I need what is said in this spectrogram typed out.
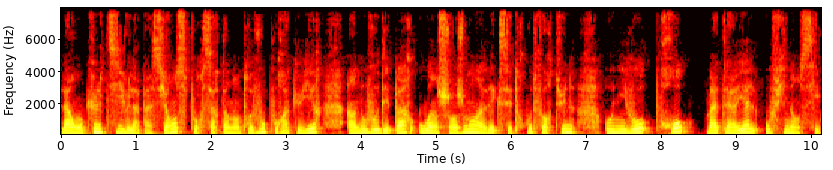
là on cultive la patience pour certains d'entre vous pour accueillir un nouveau départ ou un changement avec cette roue de fortune au niveau pro matériel ou financier.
